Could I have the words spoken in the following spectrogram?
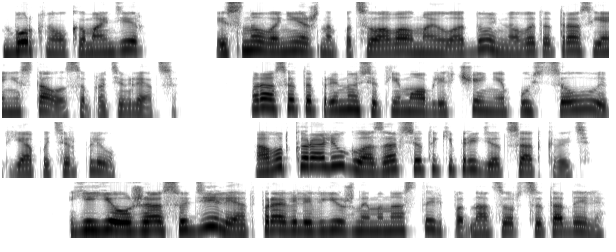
буркнул командир и снова нежно поцеловал мою ладонь, но в этот раз я не стала сопротивляться. Раз это приносит ему облегчение, пусть целует, я потерплю. А вот королю глаза все-таки придется открыть. Ее уже осудили и отправили в Южный монастырь под надзор цитадели.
